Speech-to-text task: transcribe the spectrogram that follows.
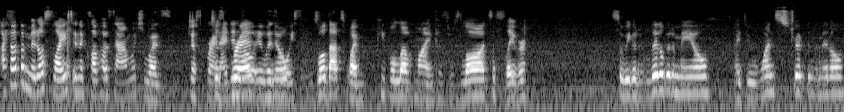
I thought the middle slice in a clubhouse sandwich was just bread. Just I didn't bread? know it was Nope. moistened. Well, that's why people love mine because there's lots of flavor. So we got a little bit of mayo. I do one strip in the middle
